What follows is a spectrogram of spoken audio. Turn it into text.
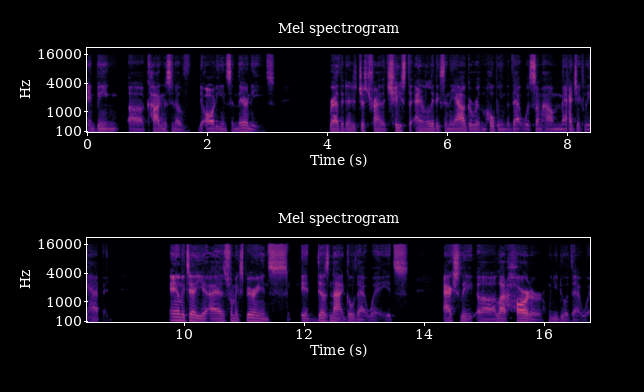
and being uh, cognizant of the audience and their needs rather than just trying to chase the analytics and the algorithm, hoping that that would somehow magically happen. And let me tell you, as from experience, it does not go that way. It's actually uh, a lot harder when you do it that way.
